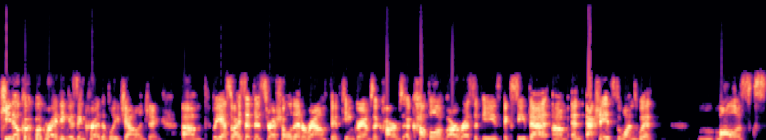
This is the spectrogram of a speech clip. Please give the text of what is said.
keto cookbook writing is incredibly challenging. Um, but yeah, so I set this threshold at around 15 grams of carbs. A couple of our recipes exceed that. Um, and actually, it's the ones with mollusks.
